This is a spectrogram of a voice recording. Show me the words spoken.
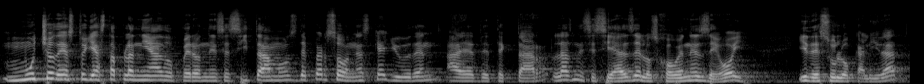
mucho de esto ya está planeado, pero necesitamos de personas que ayuden a detectar las necesidades de los jóvenes de hoy y de su localidad.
